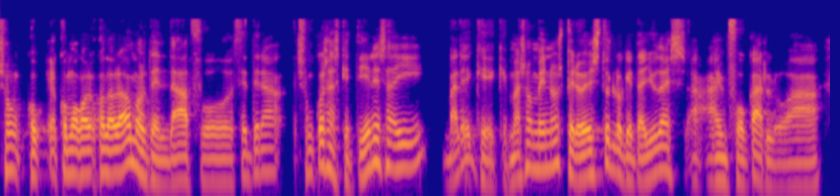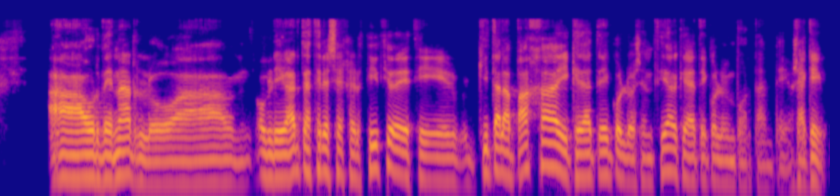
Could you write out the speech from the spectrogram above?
son, eh, como cuando hablábamos del DAFO, etcétera, son cosas que tienes ahí, ¿vale? Que, que más o menos, pero esto es lo que te ayuda es a enfocarlo, a a ordenarlo, a obligarte a hacer ese ejercicio de decir, quita la paja y quédate con lo esencial, quédate con lo importante. O sea que,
